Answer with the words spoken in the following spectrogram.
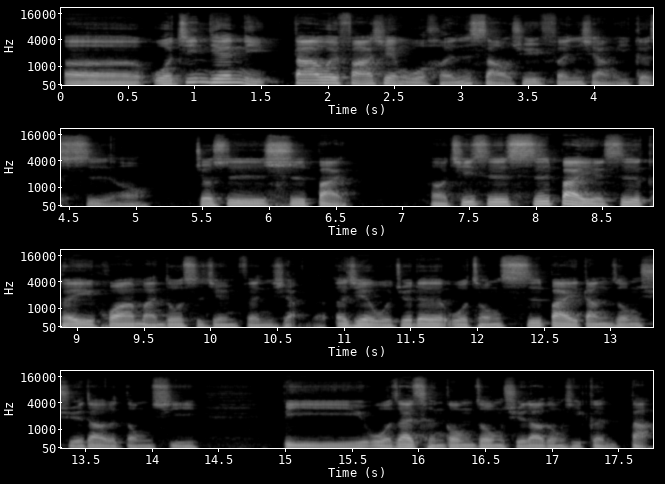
呃，我今天你大家会发现我很少去分享一个事哦，就是失败。哦，其实失败也是可以花蛮多时间分享的，而且我觉得我从失败当中学到的东西，比我在成功中学到的东西更大。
